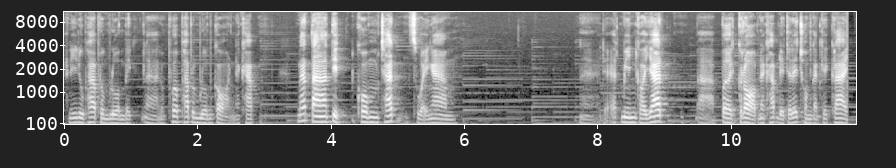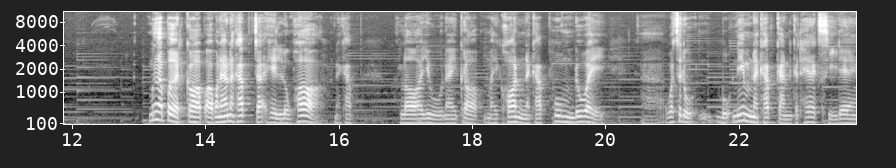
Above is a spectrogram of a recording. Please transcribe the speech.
อันนี้ดูภาพรวมๆไปอ่าเพื่อภาพรวมๆก่อนนะครับ หน้าตาติดคมชัดสวยงาม เดี๋ยวแอดมินขออนุญาตเปิดกรอบนะครับ เดี๋ยวจะได้ชมกันใกล้ๆ เมื่อเปิดกรอบออกมาแล้วนะครับ จะเห็นหลวงพ่อนะครับรออยู่ในกรอบไมคอนนะครับพุ่มด้วยวัสดุบุนิ่มนะครับกันกระแทกสีแดง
